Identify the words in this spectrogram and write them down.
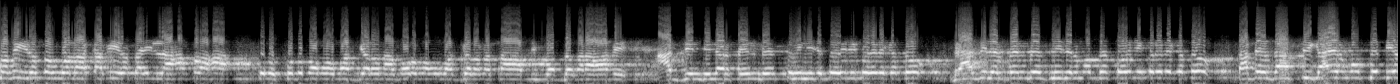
সগীরাতাও ওয়ালা ইল্লা হাসাহা। কোন ছোট বাবু বাদ গেল না, বড় বাবু বাদ গেল না করা হবে। আর্জেন্টিনার ফ্যান বেস তুমি নিজে তৈরি করে রেখেছো, ব্রাজিলের ফ্যান বেস নিজের মধ্যে তৈরি করে রেখেছো, তাদের গায়ের মধ্যে দিয়ে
